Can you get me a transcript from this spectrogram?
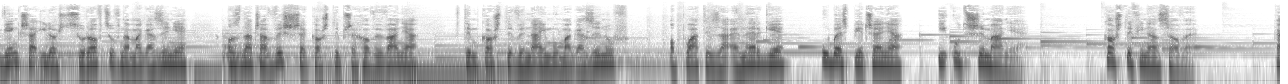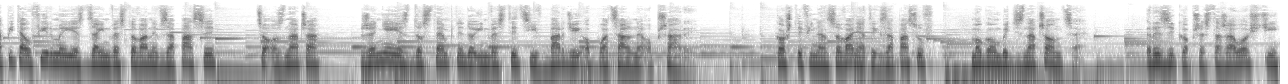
Większa ilość surowców na magazynie oznacza wyższe koszty przechowywania, w tym koszty wynajmu magazynów, opłaty za energię, ubezpieczenia i utrzymanie. Koszty finansowe. Kapitał firmy jest zainwestowany w zapasy, co oznacza, że nie jest dostępny do inwestycji w bardziej opłacalne obszary. Koszty finansowania tych zapasów mogą być znaczące. Ryzyko przestarzałości,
